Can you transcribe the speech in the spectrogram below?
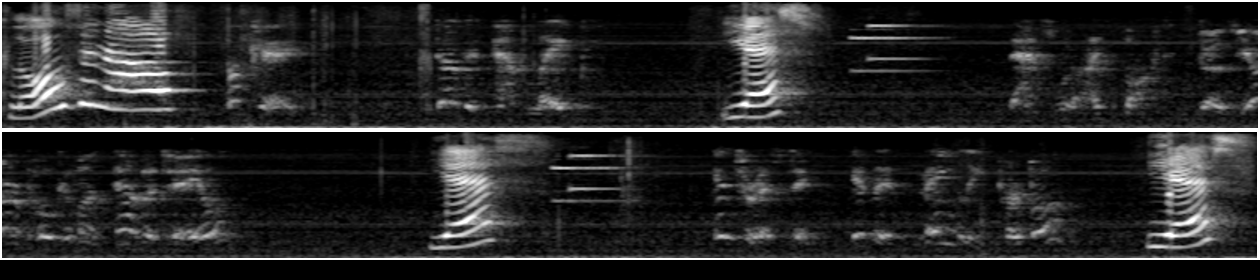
Close enough. Okay. Does it have legs? Yes. I thought. Does your Pokemon have a tail? Yes. Interesting. Is it mainly purple? Yes.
